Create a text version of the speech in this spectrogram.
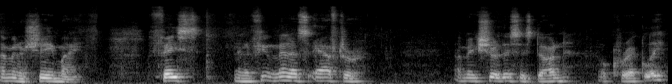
I'm going to shave my face in a few minutes after I make sure this is done correctly.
